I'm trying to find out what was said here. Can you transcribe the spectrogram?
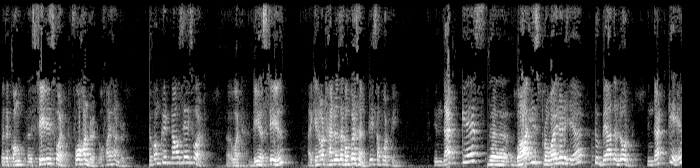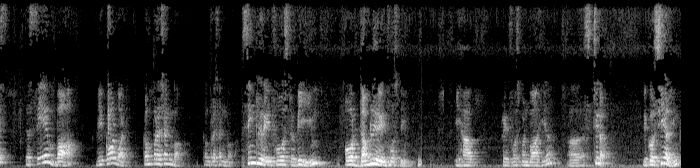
But the uh, steel is what? 400 or 500. The concrete now says what? Uh, what? Dear steel, I cannot handle the compression, please support me. In that case, the bar is provided here to bear the load. In that case, the same bar we call what? Compression bar. Compression bar. Singly reinforced beam or doubly reinforced beam. We have reinforcement bar here, uh, stirrup. We call shear link.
